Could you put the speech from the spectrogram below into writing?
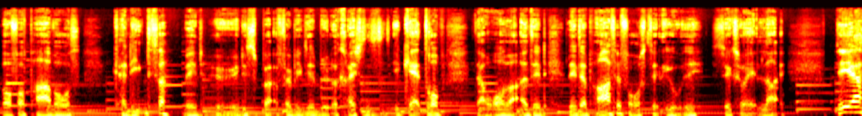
Hvorfor parer vores kanin sig ved en høne, spørger familien Møller Christensen i Kandrup, der overvejede den lidt aparte forestilling ud i seksuel leg. Det er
